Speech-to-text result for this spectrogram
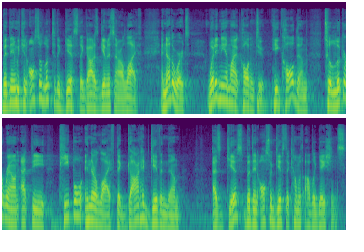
But then we can also look to the gifts that God has given us in our life. In other words, what did Nehemiah call them to? He called them to look around at the people in their life that God had given them as gifts, but then also gifts that come with obligations.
